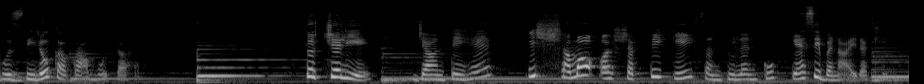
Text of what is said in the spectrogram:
बुजदिलों का काम होता है। तो चलिए जानते हैं इस क्षमा और शक्ति के संतुलन को कैसे बनाए रखें।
